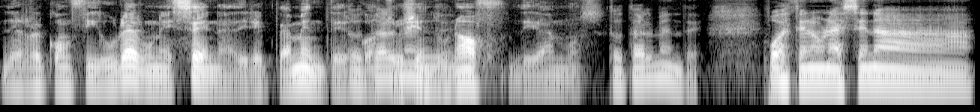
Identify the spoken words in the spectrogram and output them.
de reconfigurar una escena directamente, Totalmente. construyendo un off, digamos. Totalmente. Puedes tener una escena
